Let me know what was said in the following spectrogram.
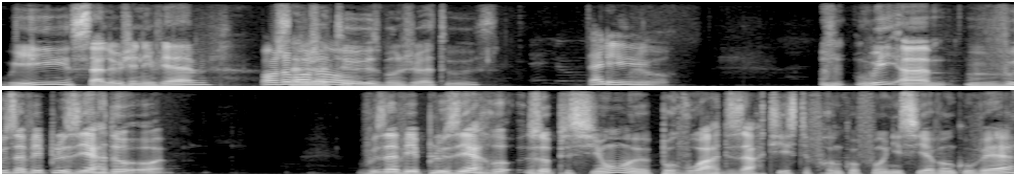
Oui, salut Geneviève. Bonjour, salut bonjour. à tous, bonjour à tous. Salut. Oui, euh, vous avez plusieurs de- euh, vous avez plusieurs options euh, pour voir des artistes francophones ici à Vancouver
